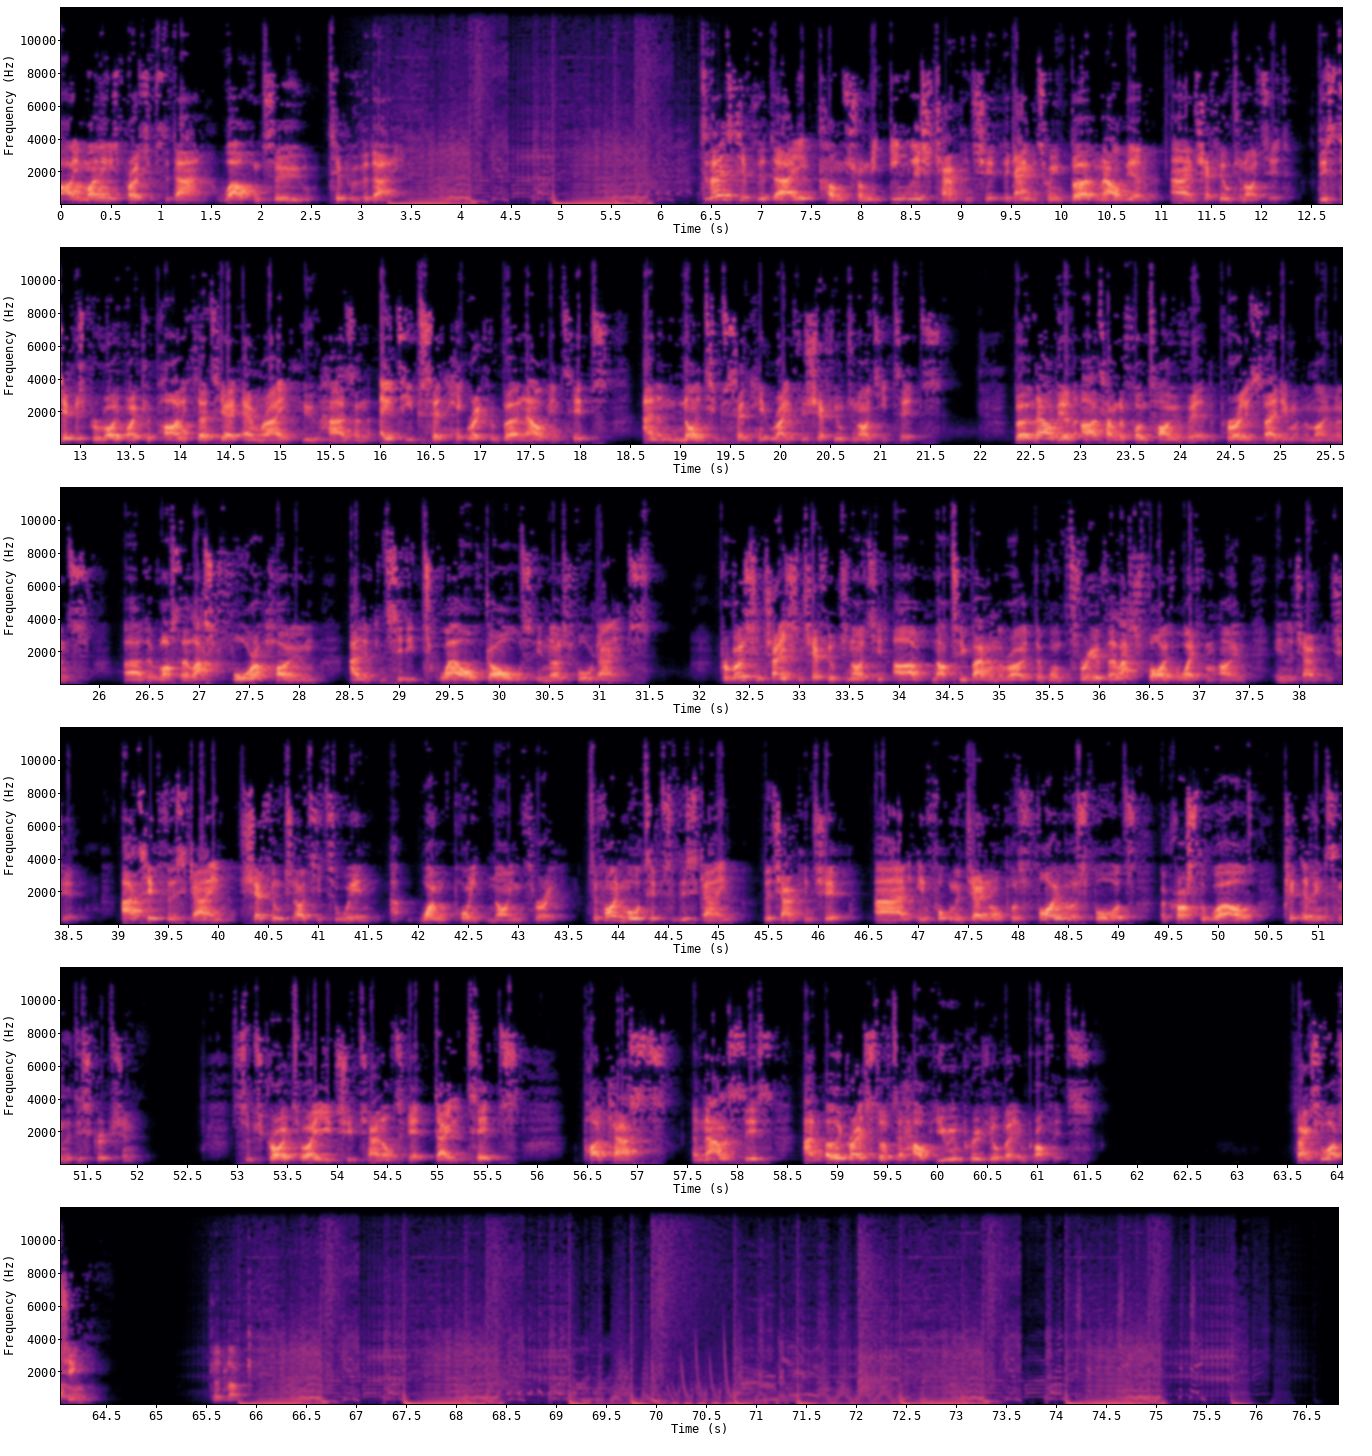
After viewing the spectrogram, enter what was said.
Hi, my name is Pro Tipster Dan. Welcome to Tip of the Day. Today's tip of the day comes from the English Championship, the game between Burton Albion and Sheffield United. This tip is provided by Kapali38 Emre, who has an 80% hit rate for Burton Albion tips and a 90% hit rate for Sheffield United tips. Burton Albion are having a fun time of it at the Pirelli Stadium at the moment. Uh, they've lost their last four at home and have conceded 12 goals in those four games. Promotion chase and Sheffield United are not too bad on the road. They've won three of their last five away from home in the championship. Our tip for this game, Sheffield United to win at 1.93. To find more tips of this game, the championship, and in football in general, plus five other sports across the world, click the links in the description. Subscribe to our YouTube channel to get daily tips, podcasts, analysis, and other great stuff to help you improve your betting profits. Thanks for watching. Good luck.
